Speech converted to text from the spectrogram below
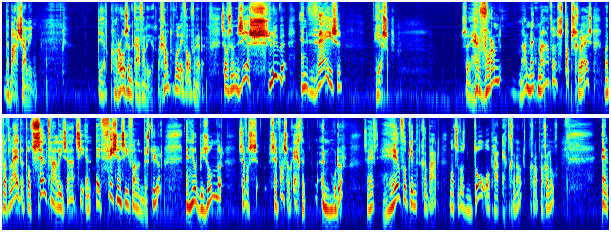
de Marschallin der Rozenkavalier. Daar gaan we het nog wel even over hebben. Ze was een zeer sluwe en wijze heerser. Ze hervormde, maar met mate, stapsgewijs. Maar dat leidde tot centralisatie en efficiëntie van het bestuur. En heel bijzonder, zij was, zij was ook echt een, een moeder. Ze heeft heel veel kinderen gebaard, want ze was dol op haar echtgenoot, grappig genoeg. En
